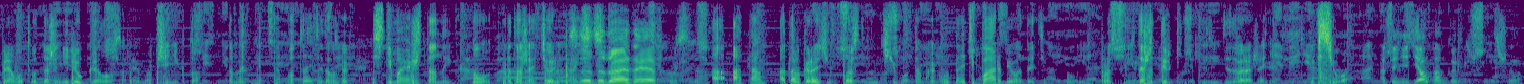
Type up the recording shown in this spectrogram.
Прям вот, вот даже не Люк Гэллоус, а прям вообще никто. Там, на- нет, там, вот знаете, это вот как снимаешь штаны, ну, продолжая теорию про Ну, это да, это я в курсе, да. а, а там, а там, короче, просто ничего. Там как вот, знаете, Барби вот эти, ну, просто у них даже дырки нет, извините за выражение. И все. А ты не делал там дырки, что ли, с шилом?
